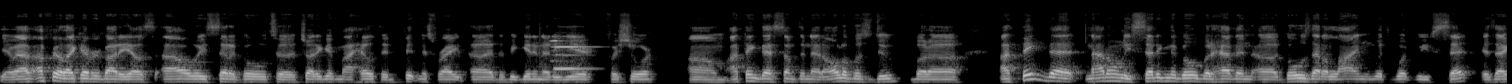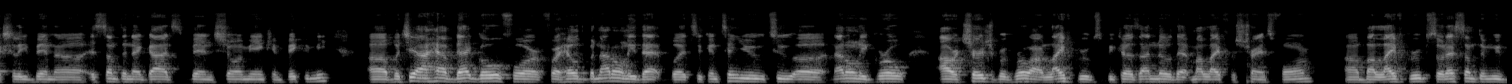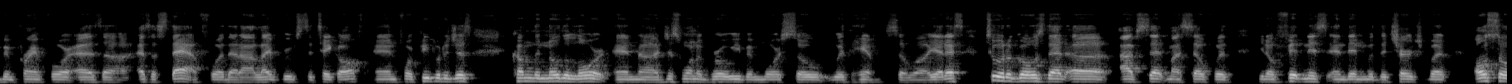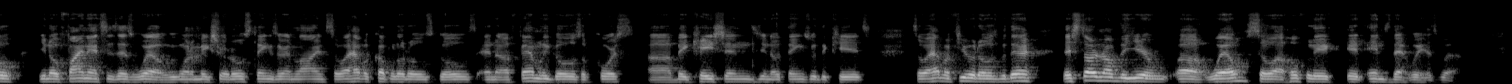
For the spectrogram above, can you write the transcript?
Yeah, I, feel like everybody else. I always set a goal to try to get my health and fitness right uh, at the beginning of the year for sure. Um, I think that's something that all of us do. But uh, I think that not only setting the goal, but having uh, goals that align with what we've set has actually been uh, is something that God's been showing me and convicting me. Uh, but yeah, I have that goal for for health, but not only that, but to continue to uh, not only grow our church, but grow our life groups because I know that my life was transformed uh, by life groups. So that's something we've been praying for as a as a staff for that our life groups to take off and for people to just come to know the Lord and uh, just want to grow even more so with Him. So uh, yeah, that's two of the goals that uh, I've set myself with, you know, fitness and then with the church, but also you know finances as well. We want to make sure those things are in line. So i have a couple of those goals and uh, family goals of course uh, vacations you know things with the kids. So i have a few of those but they're they're starting off the year uh, well. So uh, hopefully it, it, ends that way as well.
